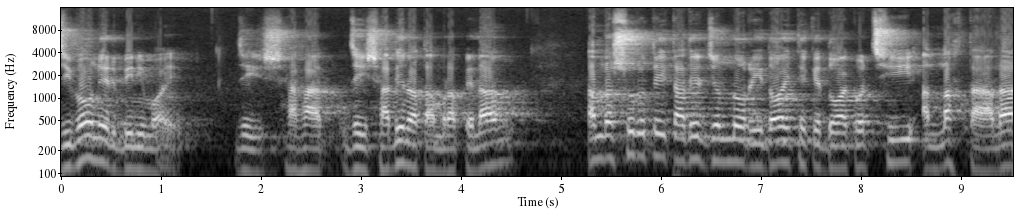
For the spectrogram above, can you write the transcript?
জীবনের বিনিময়ে যেই সাহাদ যেই স্বাধীনতা আমরা পেলাম, আমরা শুরুতেই তাদের জন্য হৃদয় থেকে দোয়া করছি, আল্লাহ তাআলা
